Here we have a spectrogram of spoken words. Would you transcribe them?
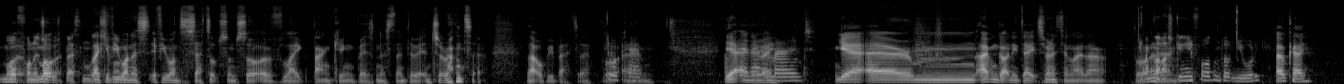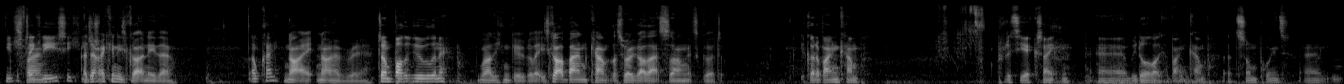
More But fun is more- always better than Like less if you want to, if you want to set up some sort of like banking business, then do it in Toronto. That would be better. But, Okay. um, yeah. Bear Anyway. mind. Yeah. Um, I haven't got any dates or anything like that. But, I'm not um, asking you for them. Don't you worry. Okay. You just take it easy. You I don't just- reckon he's got any though. Okay. Not not over here. Don't bother googling it. Well, you can Google it. He's got a Bandcamp. That's where he got that song. It's good. You've got a Bandcamp. Pretty exciting. Uh, we'd all like a Bandcamp at some point. Um,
